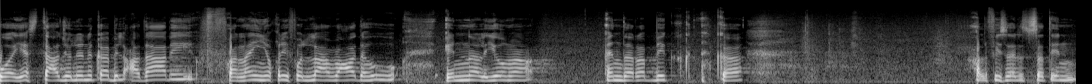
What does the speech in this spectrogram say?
व यस्ताजुलन का बिल अदाबी फ़लन यखलफ़ुल्ला वादहू इन योम इंद रबी का अल्फ़िसरसतिन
